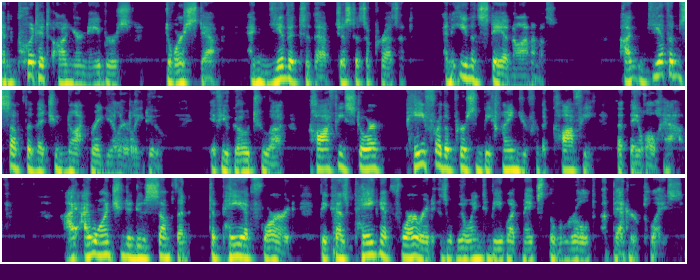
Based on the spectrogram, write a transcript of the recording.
and put it on your neighbor's doorstep and give it to them just as a present and even stay anonymous. Uh, give them something that you not regularly do. If you go to a coffee store, pay for the person behind you for the coffee that they will have. I, I want you to do something to pay it forward because paying it forward is going to be what makes the world a better place.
